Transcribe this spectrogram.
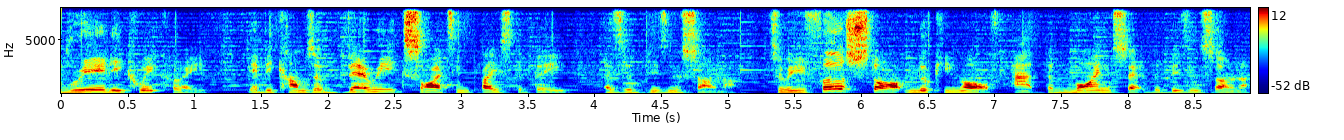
really quickly, it becomes a very exciting place to be as a business owner. So when you first start looking off at the mindset of the business owner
